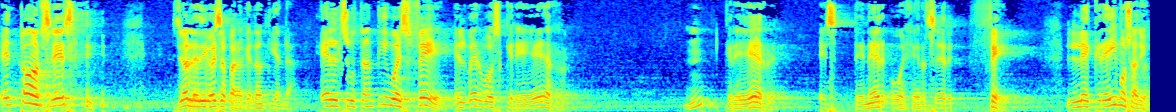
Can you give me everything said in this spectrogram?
Entonces, yo le digo eso para que lo entienda. El sustantivo es fe, el verbo es creer. ¿Mm? Creer es tener o ejercer fe. Le creímos a Dios.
